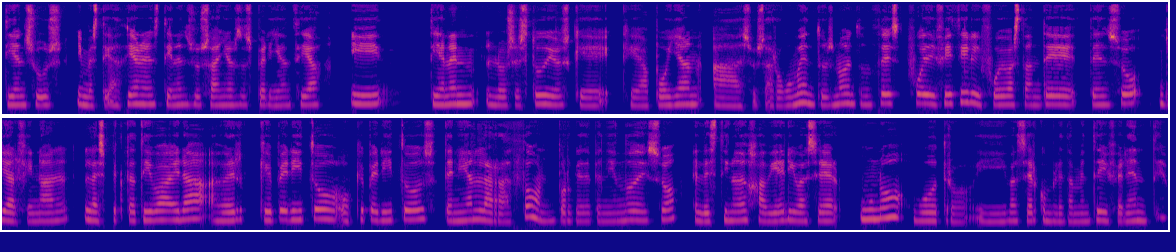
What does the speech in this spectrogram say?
tienen sus investigaciones, tienen sus años de experiencia y tienen los estudios que, que, apoyan a sus argumentos, ¿no? Entonces fue difícil y fue bastante tenso y al final la expectativa era a ver qué perito o qué peritos tenían la razón, porque dependiendo de eso el destino de Javier iba a ser uno u otro y iba a ser completamente diferente.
